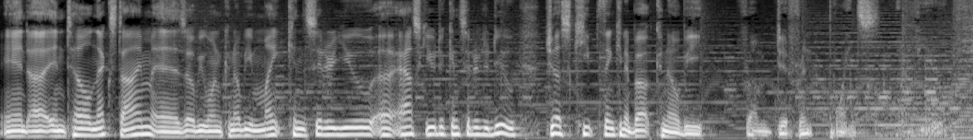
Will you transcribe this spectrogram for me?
And uh, until next time, as Obi Wan Kenobi might consider you, uh, ask you to consider to do, just keep thinking about Kenobi from different points of view.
